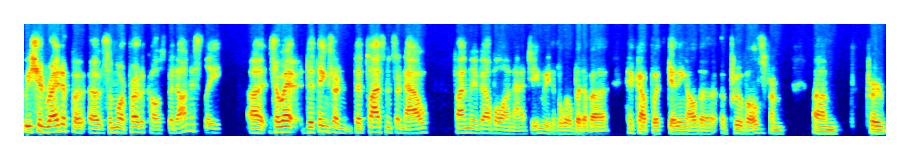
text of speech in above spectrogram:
We should write up uh, uh, some more protocols, but honestly, uh, so uh, the things are the plasmids are now finally available on Agene. We had a little bit of a hiccup with getting all the approvals from um, for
